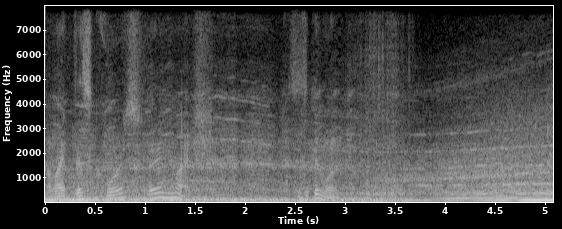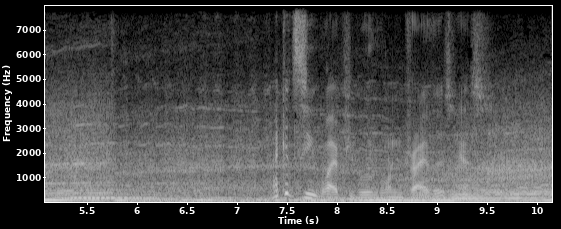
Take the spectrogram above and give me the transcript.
I like this course very much. This is a good one. I could see why people would want to try this, yes.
